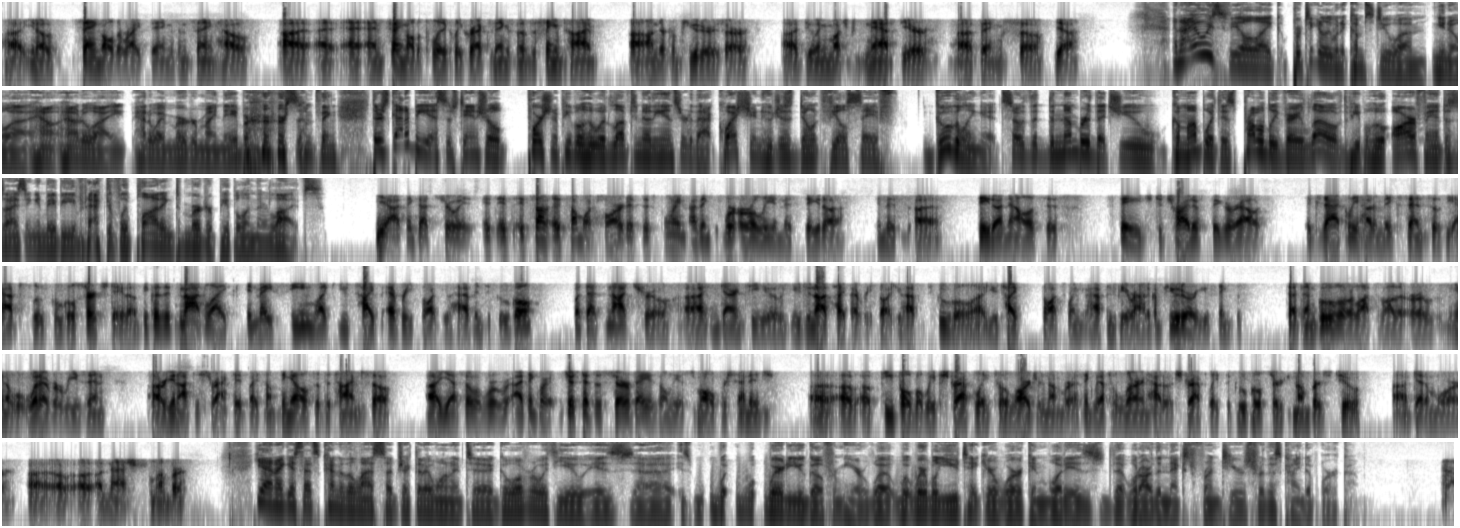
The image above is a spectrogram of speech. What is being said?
uh, you know saying all the right things and saying how uh, and, and saying all the politically correct things, and at the same time uh, on their computers are uh, doing much nastier uh, things. So yeah. And I always feel like, particularly when it comes to, um, you know, uh, how how do I how do I murder my neighbor or something? There's got to be a substantial portion of people who would love to know the answer to that question, who just don't feel safe googling it. So the the number that you come up with is probably very low of the people who are fantasizing and maybe even actively plotting to murder people in their lives. Yeah, I think that's true. It, it, it, it's some, it's somewhat hard at this point. I think we're early in this data in this uh, data analysis stage to try to figure out exactly how to make sense of the absolute Google search data because it's not like it may seem like you type every thought you have into Google, but that's not true. Uh, I can guarantee you, you do not type every thought you have into Google. Uh, you type thoughts when you happen to be around a computer, or you think that that's on Google, or lots of other, or you know, whatever reason, or you're not distracted by something else at the time. So uh, yeah, so we're, I think we're just as a survey is only a small percentage uh, of, of people, but we extrapolate to a larger number. I think we have to learn how to extrapolate the Google search numbers to uh, get a more uh, a, a national number. Yeah, and I guess that's kind of the last subject that I wanted to go over with you is uh, is where do you go from here? Wh- where will you take your work, and what is the what are the next frontiers for this kind of work?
